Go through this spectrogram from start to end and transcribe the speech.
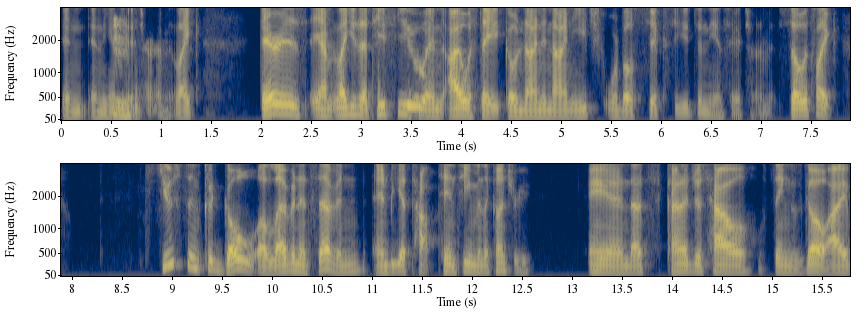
in, in the NCAA mm-hmm. tournament. Like, there is, like you said, TCU and Iowa State go 9 and 9 each. We're both six seeds in the NCAA tournament. So it's like Houston could go 11 and 7 and be a top 10 team in the country and that's kind of just how things go. I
